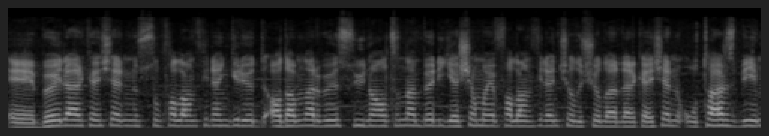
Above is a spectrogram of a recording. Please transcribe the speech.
Ee, böyle arkadaşlar hani su falan filan geliyor. Adamlar böyle suyun altından böyle yaşamaya falan filan çalışıyorlardı arkadaşlar. O tarz bir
